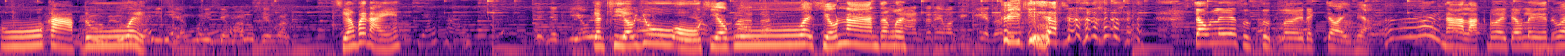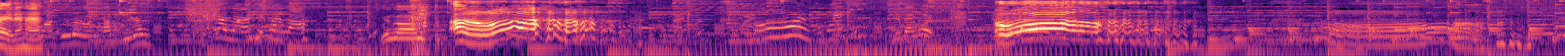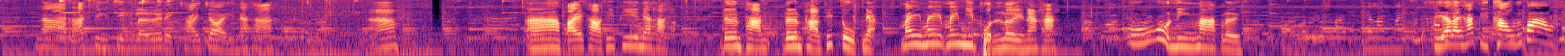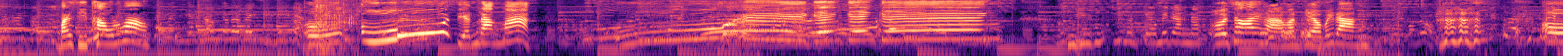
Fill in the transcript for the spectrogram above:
โอ้กราบด้วยมีเสียงมีเสียงมาลูกเสียงก่อนเสียงไปไหนอย่าเคี้ยวยังเขียวอยู่ โอ้เขียวกล้วยเขียวนานจังเลยนานแสดงว่าขี้เกียจแล้วขี้เกียจเจ้าเล่ห์สุดๆเลยเด็กจ่อยเนี่ยเอ้ยน่ารักด้วยเจ้าเล่ห์ด้วยนะคะเสียงด้วยครับเสียงเสียงก่อนเออายจ่อยนะคะอ้าวอ่าไปค่ะพี่ๆเนี่ยค่ะ เดินผ่านเดินผ่านพี่ตูบเนี่ยไม่ไม่ไม่มีผลเลยนะคะ โอ้นิ่งมากเลย สีอะไรคะสีเทาหรือเปล่า ใบสีเทาหรือเปล่าโอ้โอ้เสียงดังมากโอ้ยเก่งเก่งเก่งที่มันแก้วไม่ดังนะเออใช่ค่ะ มันแก้วไม่ดัง โอ้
